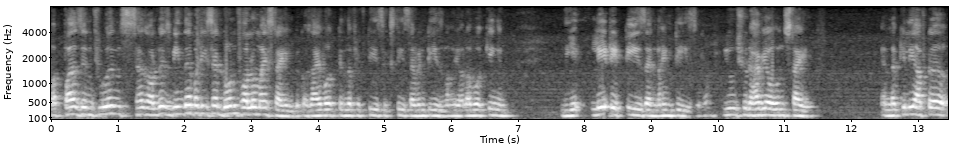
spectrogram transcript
Papa's influence has always been there, but he said, don't follow my style because I worked in the 50s, 60s, 70s. Now you all are working in the late 80s and 90s. You, know, you should have your own style. And luckily, after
